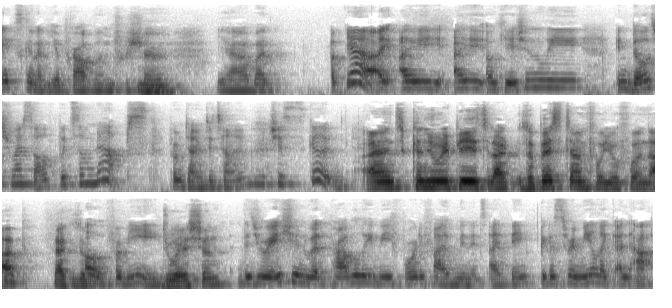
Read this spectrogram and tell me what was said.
it's gonna be a problem for sure. Mm. yeah but but yeah I, I i occasionally indulge myself with some naps from time to time which is good. And can you repeat like the best time for you for a nap? Like the oh for me? duration? The duration would probably be 45 minutes i think. Because for me like an hour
